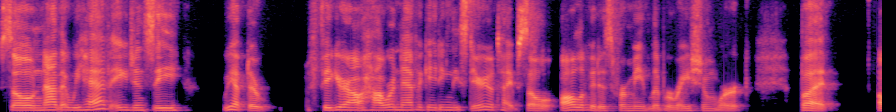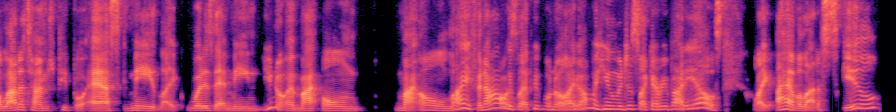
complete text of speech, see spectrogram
So now that we have agency, we have to figure out how we're navigating these stereotypes. So all of it is for me liberation work. But a lot of times people ask me like what does that mean, you know, in my own my own life and I always let people know like I'm a human just like everybody else. Like I have a lot of skill,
